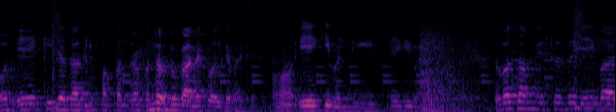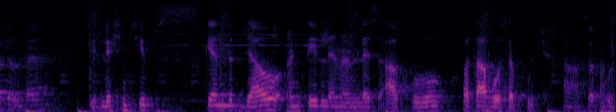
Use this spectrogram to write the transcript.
और एक ही जगह की पंद्रह पंद्रह दुकानें खोल के बैठे थे। हाँ, एक ही बंदी की एक ही बंदी तो बस हम इससे से यही पता चलता है। रिलेशनशिप्स के अंदर जाओ अनटिल एंड अनलेस आपको पता हो सब कुछ। हाँ सब कुछ।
